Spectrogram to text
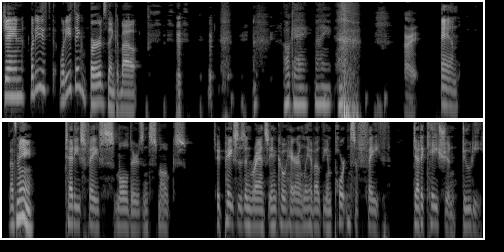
Jane, what do you th- what do you think birds think about? okay, night. All right. Anne. That's me. Teddy's face smolders and smokes. It paces and rants incoherently about the importance of faith, dedication, duty,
